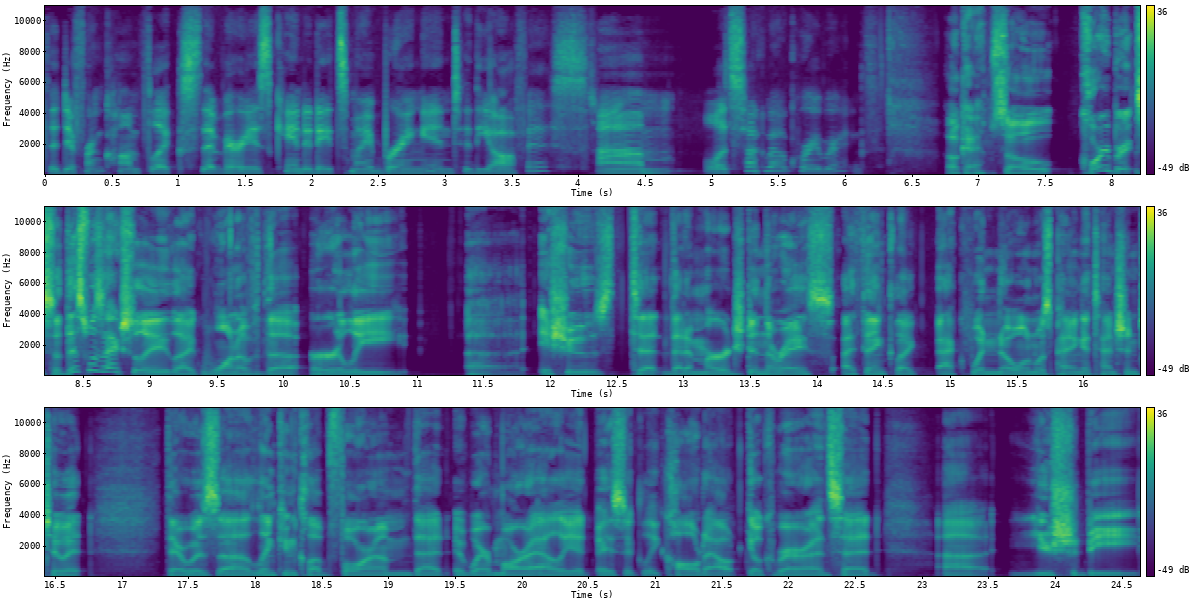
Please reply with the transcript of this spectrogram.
the different conflicts that various candidates might bring into the office. Um, let's talk about Corey Briggs. Okay, so Corey Briggs. So this was actually like one of the early uh, issues that that emerged in the race. I think like back when no one was paying attention to it. There was a Lincoln Club forum that where Mara Elliott basically called out Gil Cabrera and said, uh, "You should be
